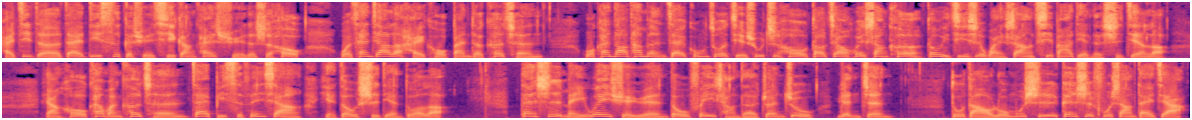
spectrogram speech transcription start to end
还记得在第四个学期刚开学的时候，我参加了海口班的课程。我看到他们在工作结束之后到教会上课，都已经是晚上七八点的时间了。然后看完课程，再彼此分享，也都十点多了。但是每一位学员都非常的专注认真，督导罗牧师更是付上代价，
